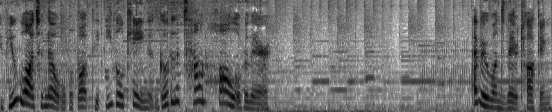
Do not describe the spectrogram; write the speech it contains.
If you want to know about the evil king, go to the town hall over there. Everyone's there talking.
